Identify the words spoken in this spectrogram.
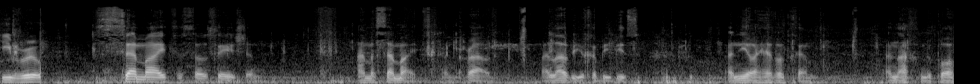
Hebrew Semite Association. I'm a Semite. I'm proud. I love you, חביביס. אני אוהב אתכם. אנחנו פה.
